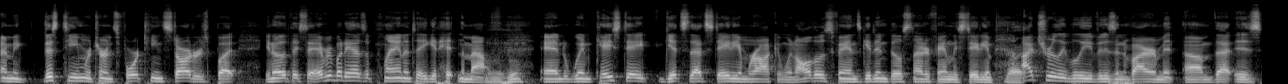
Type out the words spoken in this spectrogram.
I mean, this team returns 14 starters, but you know they say everybody has a plan until you get hit in the mouth. Mm-hmm. And when K State gets that stadium rocking, when all those fans get in Bill Snyder Family Stadium, right. I truly believe it is an environment um, that is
